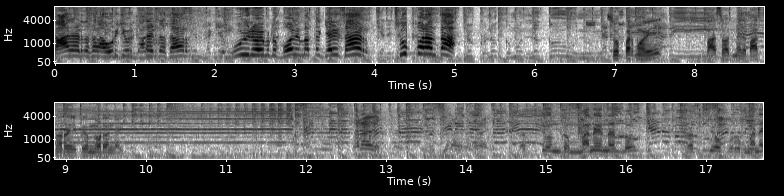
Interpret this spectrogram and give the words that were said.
ಕಾಲ ಹಿಡ್ದ ಸರ್ ಅವ್ರಿಗೆ ಇವ್ರಿಗೆ ಕಾಲ ಹಿಡ್ದ ಸರ್ ಮೂವಿ ನೋಡ್ಬಿಟ್ಟು ಬೋಳಿ ಮಕ್ಕಳು ಗೆಳಿ ಸರ್ ಸೂಪರ್ ಅಂತ. ಸೂಪರ್ ಮೂವಿ ಬಾಸ್ ಹೋದ್ಮೇಲೆ ಬಾಸ್ ಈ ಫಿಲ್ಮ್ ನೋಡ್ದಂಗಾಯ್ತು. ಪ್ರತಿಯೊಂದು ಮನೆಯಲ್ಲೂ ಪ್ರತಿಯೊಬ್ಬರು ಮನೆ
